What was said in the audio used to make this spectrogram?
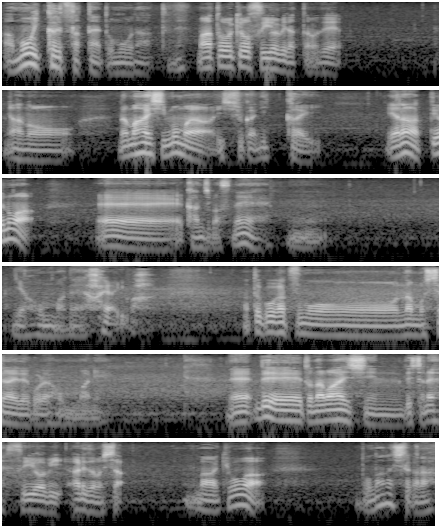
あもう1ヶ月経ったんやと思うなってね、まあ、東京水曜日だったのであの生配信もまあ1週間に1回やなっていうのは、えー感じますね、うん、いやほんまね早いわ。あと5月も何もしてないでこれほんまに。ね、で、えっ、と、生配信でしたね。水曜日。ありがとうございました。まあ、今日は、どんな話したかな？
